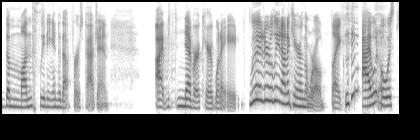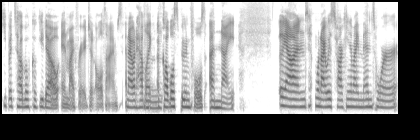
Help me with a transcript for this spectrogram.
the month leading into that first pageant. I've never cared what I ate. Literally not a care in the world. Like I would always keep a tub of cookie dough in my fridge at all times. And I would have like a Mhm. couple spoonfuls a night. And when I was talking to my mentor,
